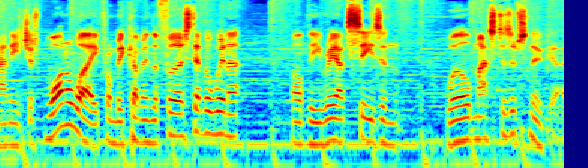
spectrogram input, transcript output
and he's just one away from becoming the first ever winner of the Riyadh season World Masters of Snooker.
